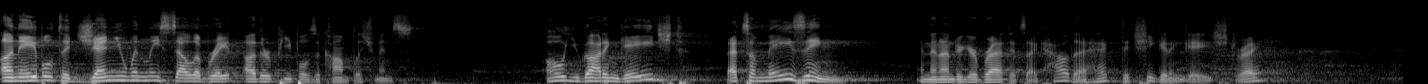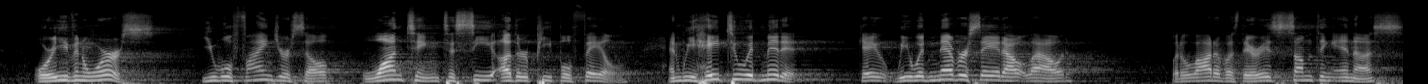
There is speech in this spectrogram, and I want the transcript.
unable to genuinely celebrate other people's accomplishments. Oh, you got engaged? That's amazing. And then under your breath, it's like, how the heck did she get engaged, right? Or even worse, you will find yourself wanting to see other people fail. And we hate to admit it, okay? We would never say it out loud, but a lot of us, there is something in us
